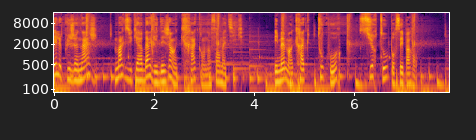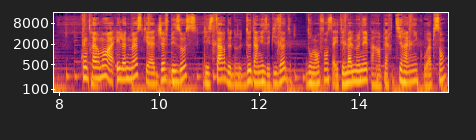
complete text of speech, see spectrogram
Dès le plus jeune âge, Mark Zuckerberg est déjà un crack en informatique. Et même un crack tout court, surtout pour ses parents. Contrairement à Elon Musk et à Jeff Bezos, les stars de nos deux derniers épisodes, dont l'enfance a été malmenée par un père tyrannique ou absent,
